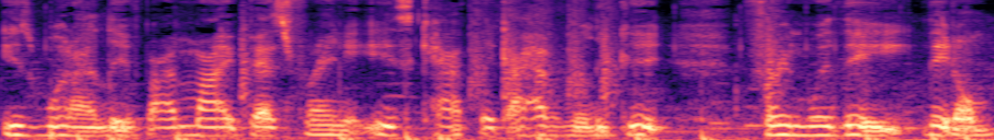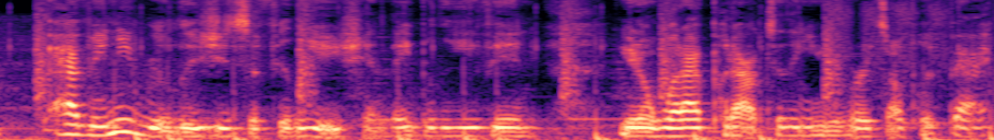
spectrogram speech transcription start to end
is what I live by. My best friend is Catholic. I have a really good friend where they they don't have any religious affiliation. They believe in, you know, what I put out to the universe, I'll put back.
